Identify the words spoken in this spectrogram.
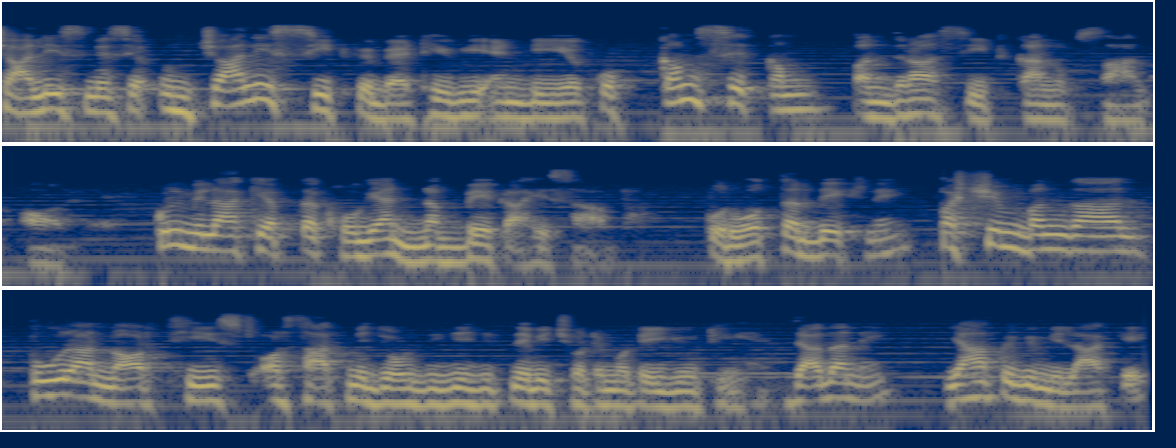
40 में से उनचालीस सीट पे बैठी हुई एनडीए को कम से कम 15 सीट का नुकसान और है। कुल मिला के अब तक हो गया 90 का हिसाब। पूर्वोत्तर देख लें पश्चिम बंगाल, पूरा नॉर्थ ईस्ट और साथ में जोड़ दीजिए जितने भी छोटे मोटे यूटी हैं। ज़्यादा नहीं, यहाँ पे भी मिला के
